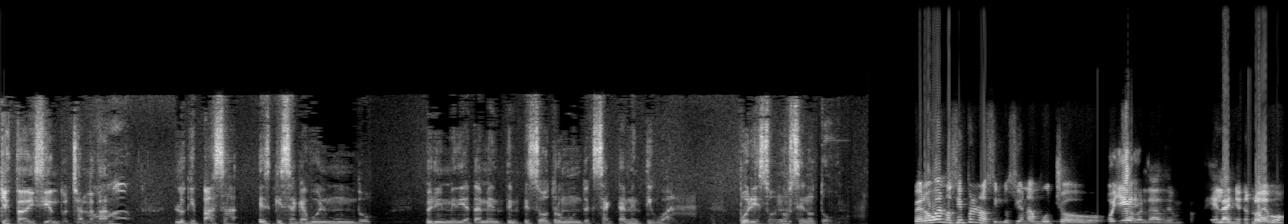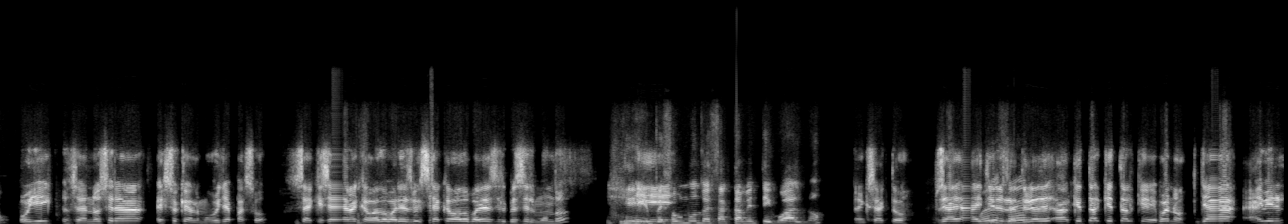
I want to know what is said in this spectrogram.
¿Qué está diciendo, charlatán? Lo que pasa es que se acabó el mundo, pero inmediatamente empezó otro mundo exactamente igual. Por eso no se notó. Pero bueno, siempre nos ilusiona mucho, Oye. la verdad, el año nuevo. Oye, o sea, ¿no será eso que a lo mejor ya pasó? O sea, que se han acabado varias veces, se ha acabado varias veces el mundo. Y, Y- empezó un mundo exactamente igual, ¿no? Exacto. O sea, ahí tienes la ser. teoría de, ah, ¿qué tal, qué tal que, bueno, ya ahí vienen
